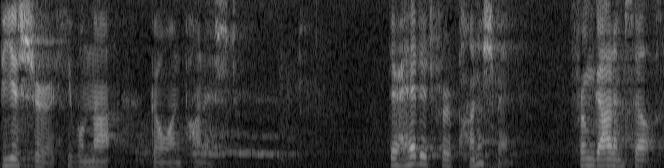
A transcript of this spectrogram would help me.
Be assured he will not go unpunished. They're headed for punishment from God Himself.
